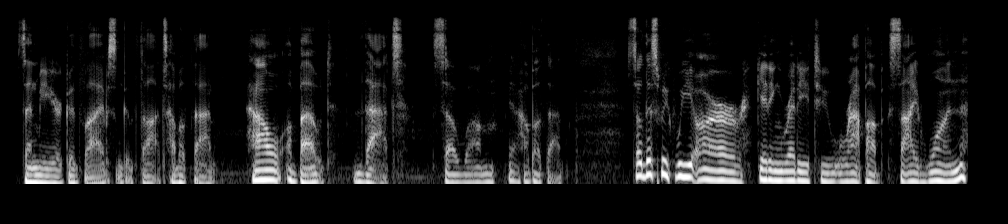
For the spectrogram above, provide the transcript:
send me your good vibes and good thoughts. How about that? How about that? So, um, yeah, how about that? So this week we are getting ready to wrap up side one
